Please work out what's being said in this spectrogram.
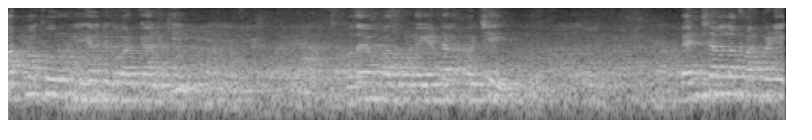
ఆత్మకూరు నియోజకవర్గానికి ఉదయం పదకొండు గంటలకు వచ్చి పెన్షన్ల పంపిణీ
